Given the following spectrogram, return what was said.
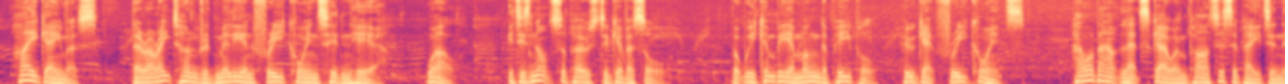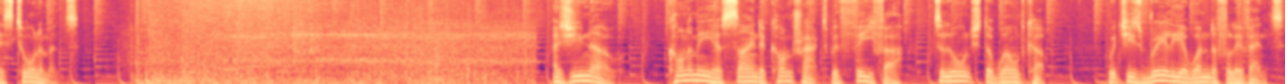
Hi gamers, there are 800 million free coins hidden here. Well, it is not supposed to give us all, but we can be among the people who get free coins. How about let's go and participate in this tournament? As you know, Konami has signed a contract with FIFA to launch the World Cup, which is really a wonderful event.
